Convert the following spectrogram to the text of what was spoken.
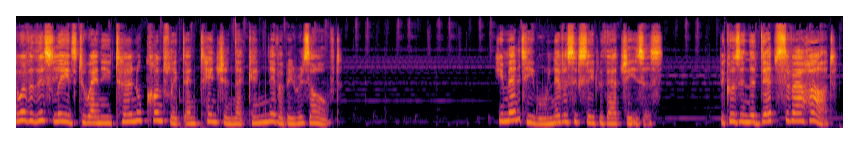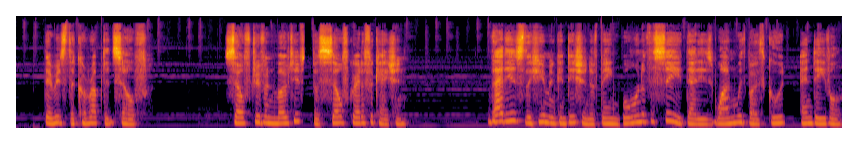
However, this leads to an eternal conflict and tension that can never be resolved. Humanity will never succeed without Jesus, because in the depths of our heart there is the corrupted self, self driven motives for self gratification. That is the human condition of being born of the seed that is one with both good and evil.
